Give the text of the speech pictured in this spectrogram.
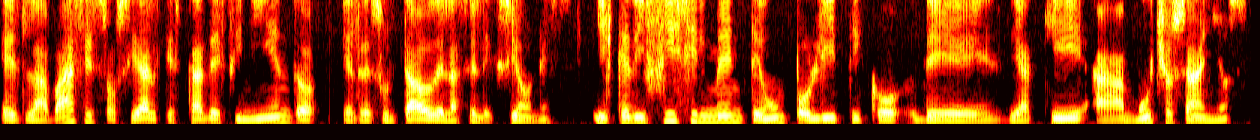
es la base social que está definiendo el resultado de las elecciones y que difícilmente un político de, aquí a muchos años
